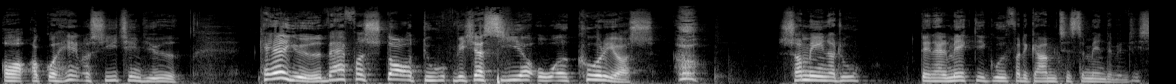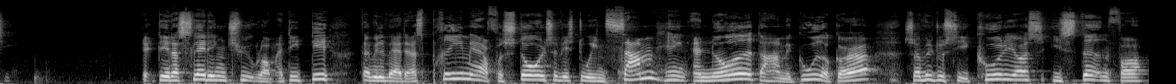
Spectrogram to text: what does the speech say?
og, og gå hen og sige til en jøde, Kære jøde, hvad forstår du, hvis jeg siger ordet kurios? Så mener du den almægtige Gud fra det gamle testamente, vil de sige. Det, det er der slet ingen tvivl om, at det er det, der vil være deres primære forståelse. Hvis du i en sammenhæng af noget, der har med Gud at gøre, så vil du sige kurios i stedet for,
